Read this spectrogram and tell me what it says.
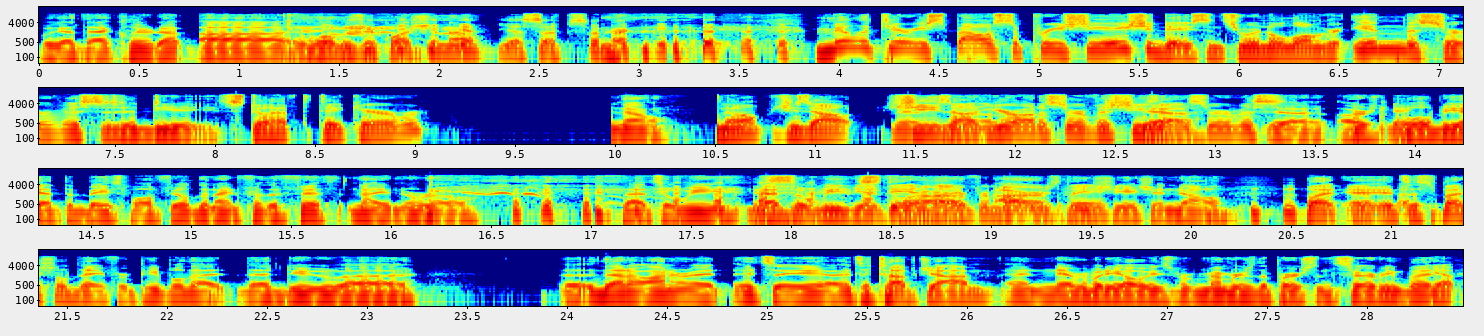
we got that cleared up. Uh, what was your question now? Yes, I'm sorry. Military Spouse Appreciation Day. Since you are no longer in the service, is it, do you still have to take care of her? No. No, she's out. Yeah, she's, she's out. out. You're out of service. She's yeah. out of service. Yeah, Our, Okay. we'll be at the baseball field tonight for the fifth night in a row. that's what we. That's what we get Stand for our, for our Mother's Day? appreciation. No, but it's a special day for people that that do uh, that honor it. It's a uh, it's a tough job, and everybody always remembers the person serving. But Yep.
